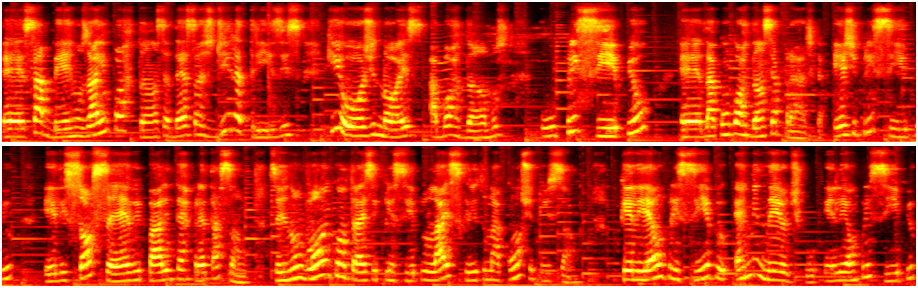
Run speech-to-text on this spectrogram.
é, sabermos a importância dessas diretrizes que hoje nós abordamos o princípio é, da concordância prática. Este princípio ele só serve para interpretação. Vocês não vão encontrar esse princípio lá escrito na Constituição, porque ele é um princípio hermenêutico, ele é um princípio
